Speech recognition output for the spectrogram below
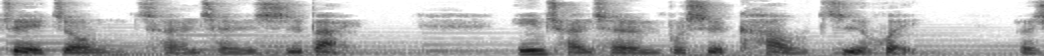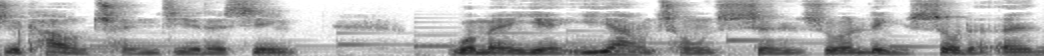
最终传承失败，因传承不是靠智慧，而是靠纯洁的心。我们也一样从神所领受的恩。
